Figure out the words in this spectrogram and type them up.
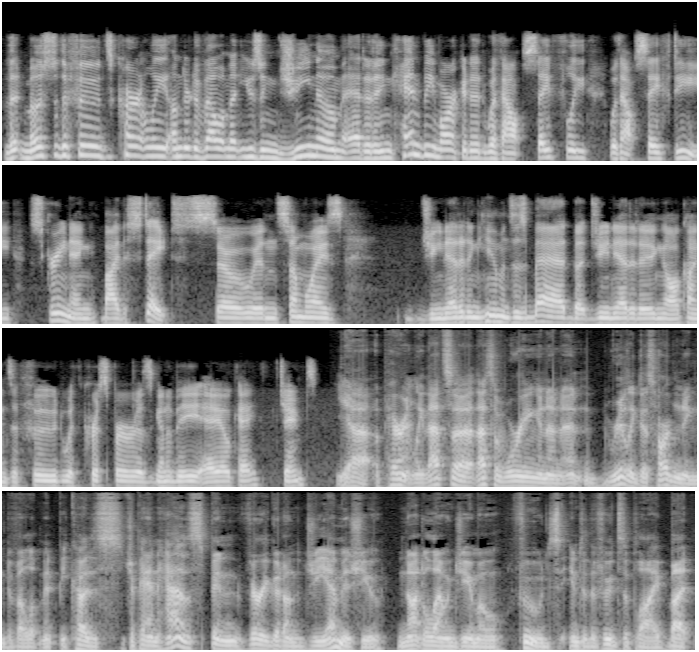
that most of the foods currently under development using genome editing can be marketed without safely without safety screening by the state. So in some ways gene editing humans is bad, but gene editing all kinds of food with CRISPR is going to be a okay. James. Yeah, apparently that's a that's a worrying and, and really disheartening development because Japan has been very good on the GM issue, not allowing GMO foods into the food supply, but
